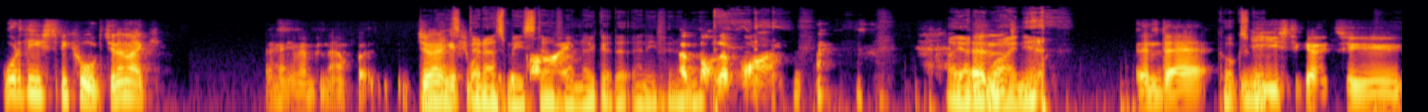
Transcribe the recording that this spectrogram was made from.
what do they used to be called? Do you know, like, I can't remember now, but do you know don't if ask, don't ask me stuff. I'm no good at anything. a bottle of wine oh yeah, and- wine. Yeah, and uh, you used to go to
